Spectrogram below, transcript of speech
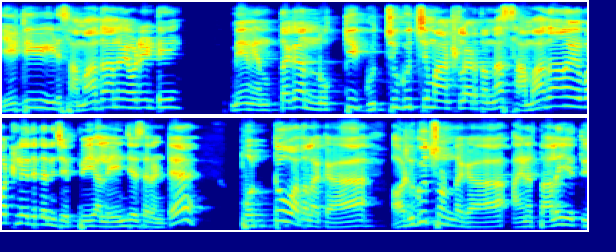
ఏటి వీడి సమాధానం ఇవ్వడేంటి మేము ఎంతగా నొక్కి గుచ్చి గుచ్చి మాట్లాడుతున్నా సమాధానం ఇవ్వట్లేదుటని చెప్పి వాళ్ళు ఏం చేశారంటే పొట్టు వదలక అడుగుచుండగా ఆయన తల ఎత్తి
